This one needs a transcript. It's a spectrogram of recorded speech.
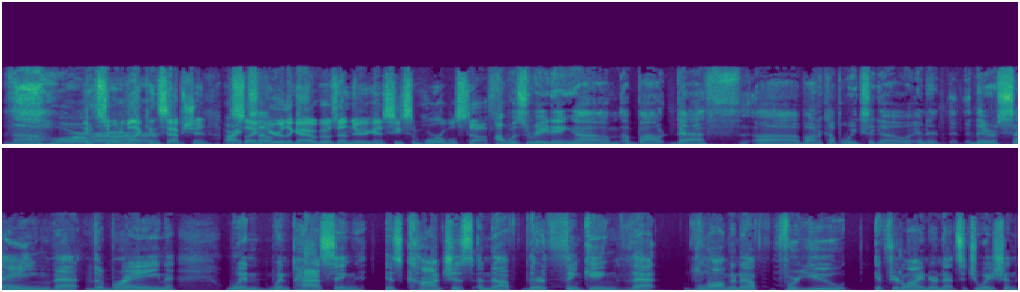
the horror. It's sort of like Inception. It's right, like so- you're the guy who goes in there, you're going to see some horrible stuff. I was reading um, about death uh, about a couple weeks ago, and it, they're saying that the brain, when when passing, is conscious enough. They're thinking that long enough for you, if you're lying there in that situation,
